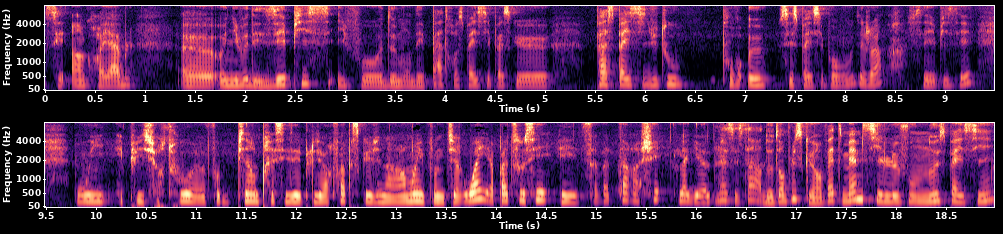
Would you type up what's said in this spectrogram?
C'est incroyable. Euh, au niveau des épices, il faut demander pas trop spicy parce que pas spicy du tout, pour eux, c'est spicy pour vous déjà, c'est épicé. Oui, et puis surtout, il euh, faut bien préciser plusieurs fois parce que généralement, ils vont te dire ouais, il y a pas de souci et ça va t'arracher la gueule. Là, c'est ça. D'autant plus qu'en fait, même s'ils le font no spicy,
